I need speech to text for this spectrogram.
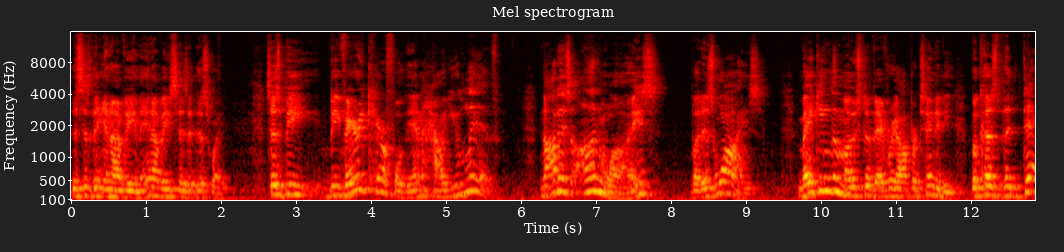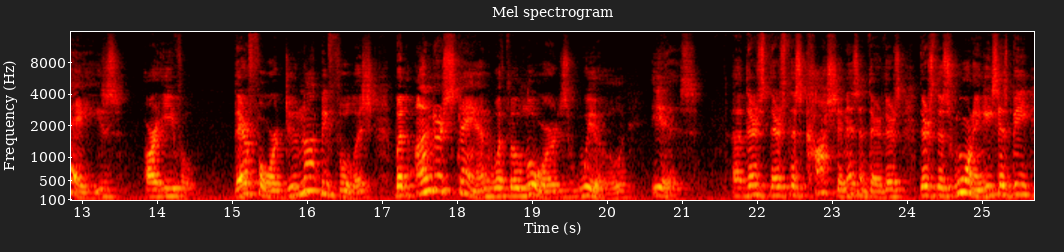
this is the NIV, and the NIV says it this way. It says, Be, be very careful then how you live, not as unwise, but as wise, making the most of every opportunity, because the days are evil. Therefore, do not be foolish, but understand what the Lord's will is. Uh, there's, there's this caution, isn't there? There's, there's this warning. He says, Be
